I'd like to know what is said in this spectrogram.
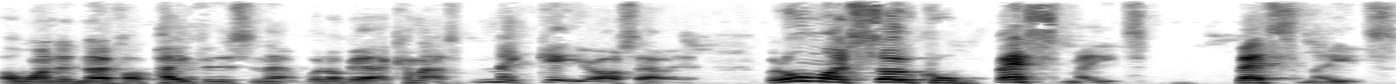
I wanted to know if I paid for this and that, would I be able to come out? I said, Mate, get your ass out here. But all my so called best mates, best mates,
